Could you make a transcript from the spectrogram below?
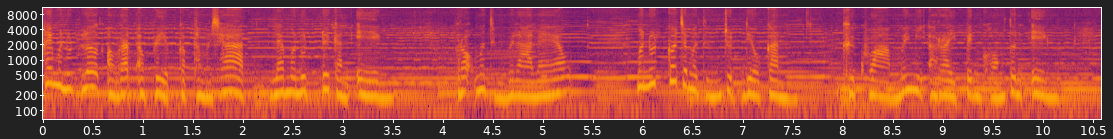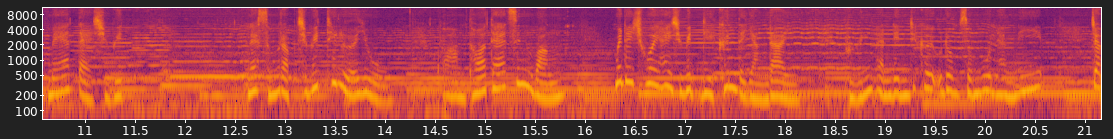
ให้มนุษย์เลิกเอารัดเอาเปรียบกับธรรมชาติ และมนุษย์ด้วยกันเอง เพราะเมื่อถึงเวลาแล้ว มนุษย์ก็จะมาถึงจุดเดียวกัน คือความไม่มีอะไรเป็นของตนเอง แม้แต่ชีวิต และสำหรับชีวิตที่เหลืออยู่ ความท้อแท้สิ้นหวัง ไม่ได้ช่วยให้ชีวิตดีขึ้นแต่อย่างใด ผืนแผ่นดินที่เคยอุดมสมบูรณ์แห่งนี้จะ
